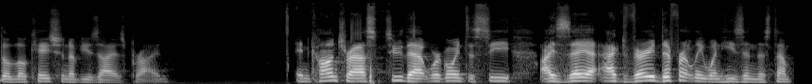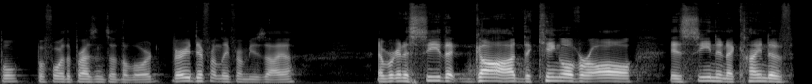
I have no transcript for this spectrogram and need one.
the location of Uzziah's pride. In contrast to that, we're going to see Isaiah act very differently when he's in this temple before the presence of the Lord, very differently from Uzziah. And we're going to see that God, the king over all, is seen in a kind of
